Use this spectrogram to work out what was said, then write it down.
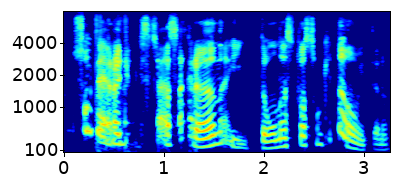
não souberam administrar essa grana e estão na situação que estão, entendeu?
